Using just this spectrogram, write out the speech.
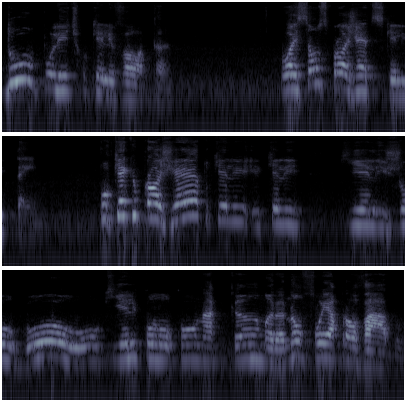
do político que ele vota. Quais são os projetos que ele tem? Por que, que o projeto que ele, que, ele, que ele jogou ou que ele colocou na Câmara não foi aprovado?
